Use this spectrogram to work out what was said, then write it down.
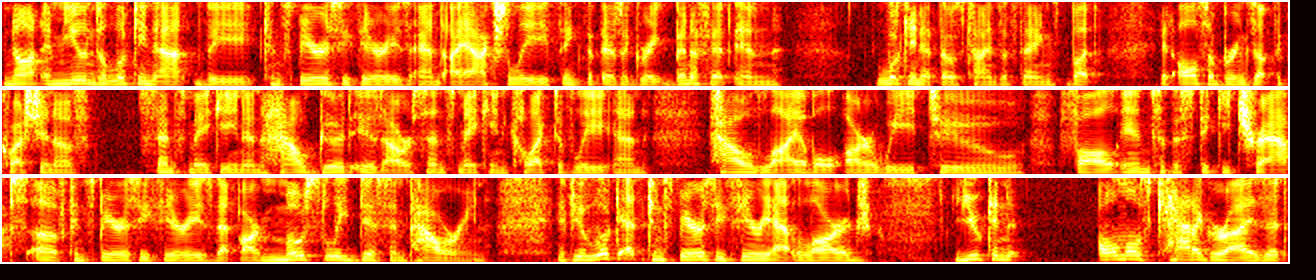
not immune to looking at the conspiracy theories, and I actually think that there's a great benefit in looking at those kinds of things. But it also brings up the question of sense making and how good is our sense making collectively, and how liable are we to fall into the sticky traps of conspiracy theories that are mostly disempowering. If you look at conspiracy theory at large, you can almost categorize it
